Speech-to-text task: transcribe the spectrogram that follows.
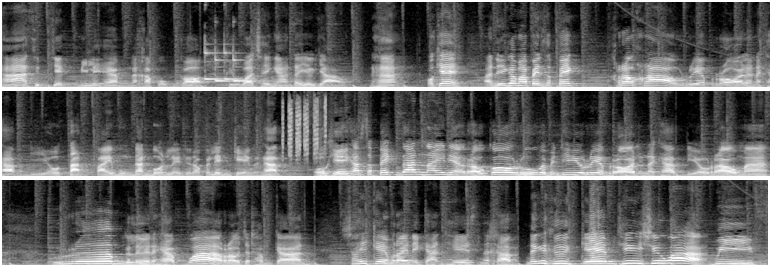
8,557มิลลิแอมนะครับผมก็ถือว่าใช้งานได้ยาวๆนะฮะ โอเค อันนี้ก็มาเป็นสเปคคร่าวๆ เรียบร้อยแล้วนะครับ เดี๋ยวตัดไปมุมด้านบนเลย เดี๋ยวเราไปเล่นเกมกันครับ โอเคครับ สเปคด้านในเนี่ยเราก็รู้ไปเป็นที่เรียบร้อยแล้วนะครับ เดี๋ยวเรามาเริ่มกันเลยนะครับว่าเราจะทำการ ใช้เกมอะไรในการเทสนะครับ นั่นก็คือเกมที่ชื่อว่า V4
